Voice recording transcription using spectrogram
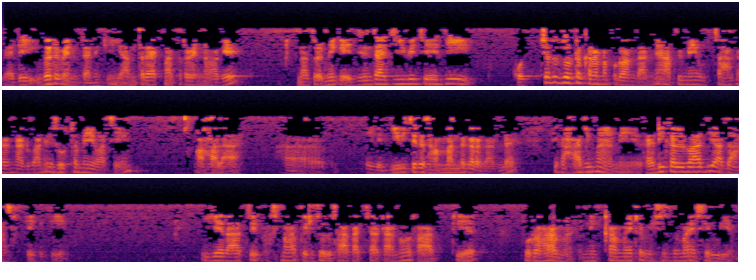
වැඩේ ඉවර වෙන තැනකින් යන්ත්‍රයක් නතර වෙන්න වගේ නතර මේක එදිනදා ජීවිතයේදී කොච්චර දුරට කරන්න පුළුවන් දන්නේ අපි මේ උත්සාහ කරන අඩුවන්නේ සුත්තමේ වශයෙන් අහලා ඒක ජීවිතයට සම්බන්ධ කරගන්න ඒක හරිම මේ රැඩිකල් වාදී අදහසක් ඒක තියෙනවා. ඊයේ රාත්‍රී ප්‍රශ්න පිළිතුරු සාකච්ඡාට අනුව රාත්‍රිය පුරාම නික්කමයට විසඳුමයි සිවියම්.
